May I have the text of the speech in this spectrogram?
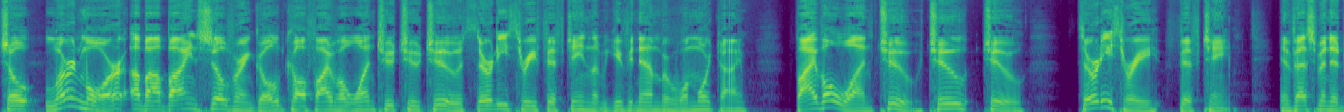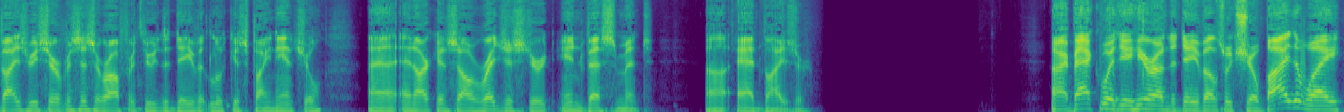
So learn more about buying silver and gold. Call 501 222 3315. Let me give you the number one more time 501 222 3315. Investment advisory services are offered through the David Lucas Financial, uh, an Arkansas registered investment uh, advisor. All right, back with you here on the Dave Elswick Show. By the way,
